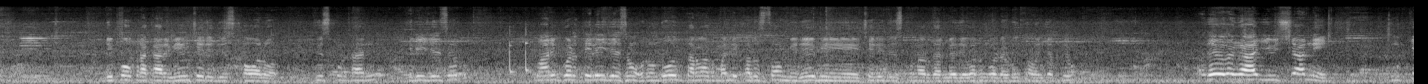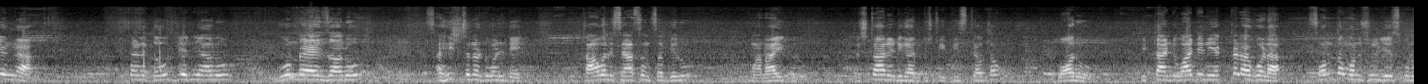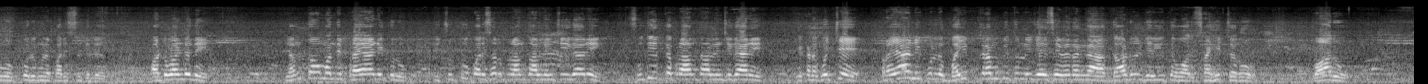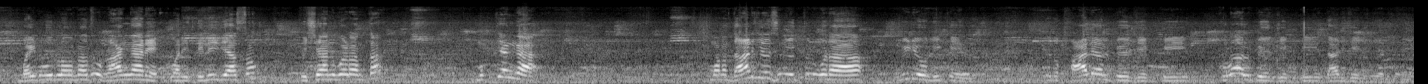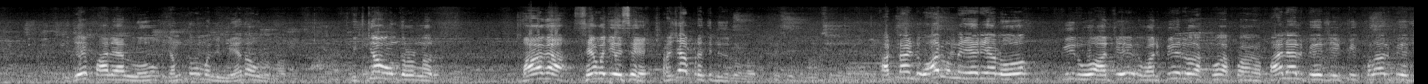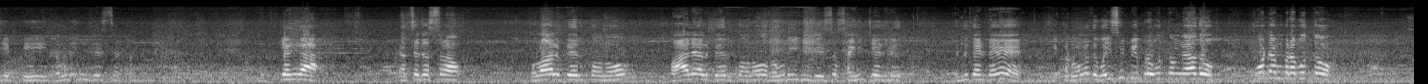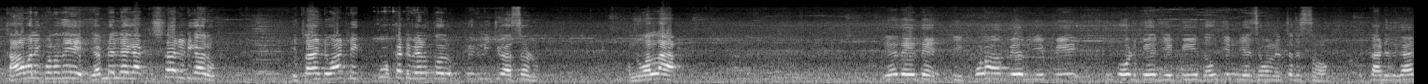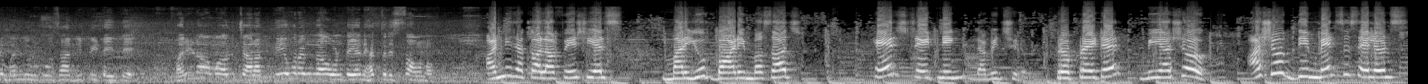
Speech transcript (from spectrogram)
డిపో ప్రకారం ఏం చర్య తీసుకోవాలో తీసుకుంటానని తెలియజేశారు. వారికి కూడా తెలియజేసాం. ఒక రెండు రోజుల తర్వాత మళ్ళీ కలుస్తాం. మీరేమి చర్య తీసుకున్నారు? దాని మీద ఎవరిని కూడా అడుగుతామని చెప్పాం అదేవిధంగా ఈ విషయాన్ని ముఖ్యంగా ఇతని దౌర్జన్యాలు గూండాయజాలు సహించినటువంటి కావలి శాసనసభ్యులు మా నాయకులు కృష్ణారెడ్డి గారి దృష్టికి తీసుకెళ్తాం. వారు ఇట్లాంటి వాటిని ఎక్కడా కూడా సొంత మనుషులు చేసుకుని ఒప్పుకునే పరిస్థితి లేదు. అటువంటిది ఎంతోమంది ప్రయాణికులు ఈ చుట్టూ పరిసర ప్రాంతాల నుంచి కానీ సుదీర్ఘ ప్రాంతాల నుంచి కానీ ఇక్కడికి వచ్చే ప్రయాణికులను భయక్రంపితుల్ని చేసే విధంగా దాడులు జరిగితే వారు సహించరు. వారు బయట ఊర్లో ఉన్నారు రాగానే వారికి తెలియజేస్తాం. విషయాన్ని కూడా అంతా ముఖ్యంగా మన దాడి చేసిన వ్యక్తులు కూడా వీడియో లీక్ అయింది. ఏదో పాలయాల పేరు చెప్పి కులాల పేరు చెప్పి దాడి చేయడం జరిగింది. ఇదే పాలయాల్లో ఎంతోమంది మేధావులు ఉన్నారు విద్యావంతులు ఉన్నారు. బాగా సేవ చేసే ప్రజాప్రతినిధులు ఉన్నారు. అట్లాంటి వారు ఉన్న ఏరియాలో మీరు చే వారి పేరు పాలాల పేరు చెప్పి కులాల పేరు చెప్పి రౌడీని చేసేట ముఖ్యంగా హెచ్చరిస్తున్నాం కులాల పేరుతోనో పాలాల పేరుతోనో రౌడీని చేస్తే సహించేది లేదు. ఎందుకంటే ఇక్కడ ఉన్నది వైసీపీ ప్రభుత్వం కాదు కూటమి ప్రభుత్వం. కావలికి ఉన్నది ఎమ్మెల్యేగా కృష్ణారెడ్డి గారు. ఇట్లాంటి వాటిని కూకటి వేలతో పిగిలించి వేస్తాడు. అందువల్ల ఏదైతే ఈ కుల పేరు చెప్పి ఇంకోటి పేరు చెప్పి దౌర్జన్యం చేసే వాళ్ళని హెచ్చరిస్తున్నాం. ఇట్లాంటిది కానీ మళ్ళీ ఇంకోసారి రిపీట్ అయితే పరిణామాలు చాలా తీవ్రంగా ఉంటాయని హెచ్చరిస్తా ఉన్నాం. అన్ని రకాల ఫేషియల్స్ మరియు బాడీ మసాజ్ హెయిర్ స్ట్రైట్నింగ్ లభించును. Proprietor me Ashok. Ashok the men's salons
